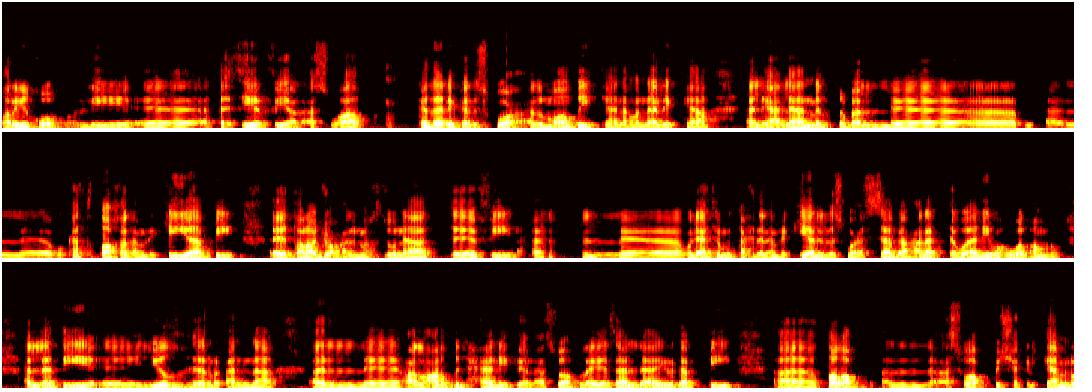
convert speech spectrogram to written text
طريقه للتأثير في الأسواق. كذلك الأسبوع الماضي كان هنالك الإعلان من قبل آه، وكالة الطاقة الأمريكية بتراجع المخزونات في الولايات المتحدة الأمريكية للأسبوع السابع على التوالي وهو الأمر الذي يظهر أن العرض الحالي في الأسواق لا يزال لا يلبي آه، طلب الأسواق بشكل كامل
